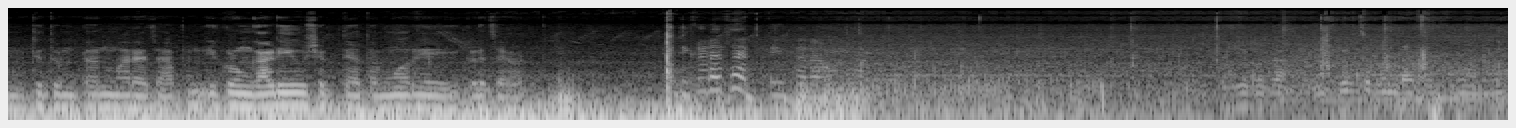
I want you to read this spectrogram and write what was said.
मग तिथून टर्न मारायचा. आपण इकडून गाडी येऊ शकते आता. मोर हे इकडेच आहे वाटतं. तिकडेच आहेत ती तर हे बघा इकडचं पण दाखवतो तुम्हाला.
